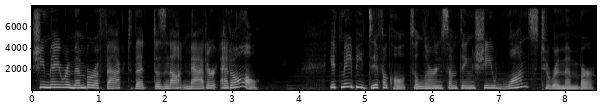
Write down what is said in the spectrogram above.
she may remember a fact that does not matter at all. It may be difficult to learn something she wants to remember,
